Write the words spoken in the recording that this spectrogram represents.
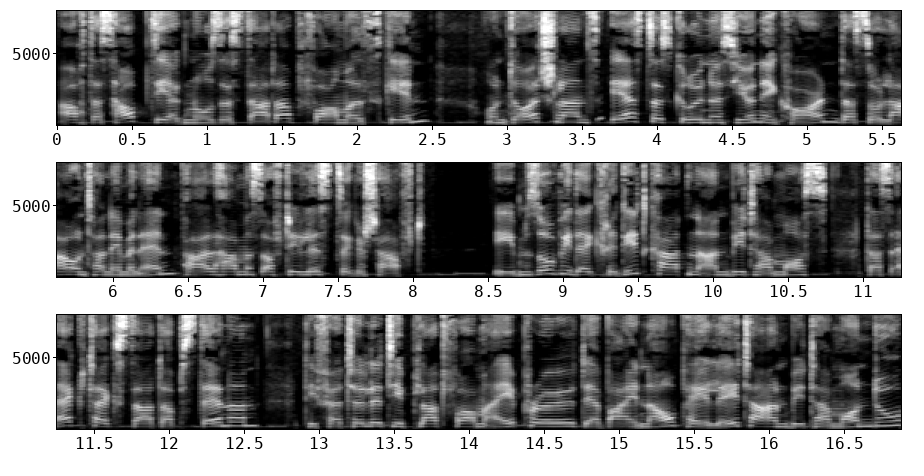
Auch das Hauptdiagnose-Startup Formal Skin und Deutschlands erstes grünes Unicorn, das Solarunternehmen Enpal, haben es auf die Liste geschafft. Ebenso wie der Kreditkartenanbieter Moss, das AgTech-Startup Stennen, die Fertility-Plattform April, der Buy Now Pay Later-Anbieter Mondu,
